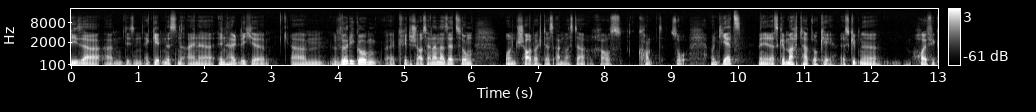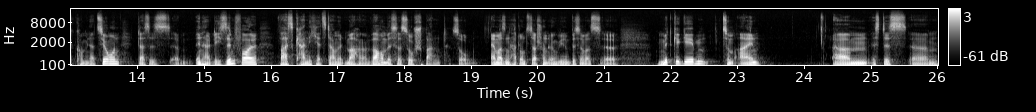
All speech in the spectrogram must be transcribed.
dieser, ähm, diesen Ergebnissen eine inhaltliche ähm, Würdigung, äh, kritische Auseinandersetzung und schaut euch das an, was da rauskommt. So, und jetzt, wenn ihr das gemacht habt, okay, es gibt eine häufige Kombination, das ist ähm, inhaltlich sinnvoll, was kann ich jetzt damit machen und warum ist das so spannend? So, Amazon hat uns da schon irgendwie ein bisschen was äh, mitgegeben. Zum einen ähm, ist es, ähm,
